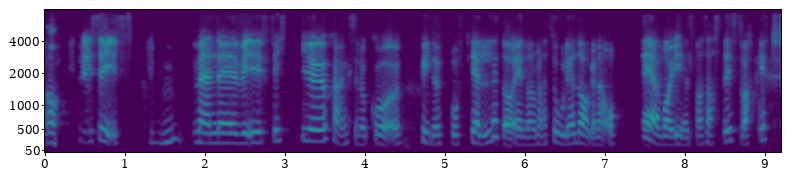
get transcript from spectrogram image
Ja. Precis. Mm. Men eh, vi fick ju chansen att gå skida upp på fjället då en av de här soliga dagarna och det var ju helt fantastiskt vackert.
